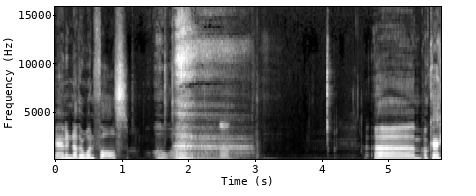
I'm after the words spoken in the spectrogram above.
and another one falls. oh wow. Oh. Um, okay.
